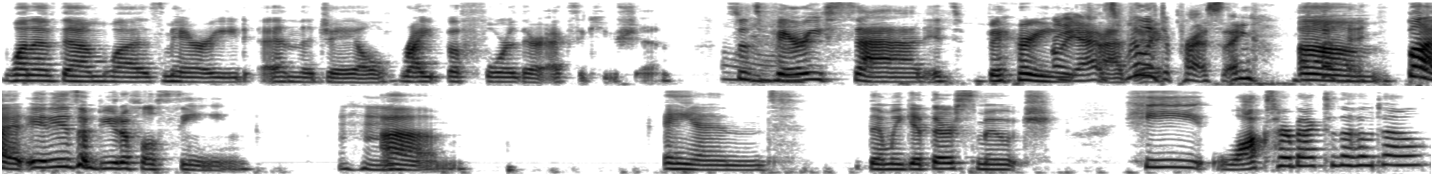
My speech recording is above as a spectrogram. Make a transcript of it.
one of them was married in the jail right before their execution. So it's very sad. It's very Oh, yeah. It's really tragic. depressing. um but it is a beautiful scene. Mhm. Um and then we get their smooch. He walks her back to the hotel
